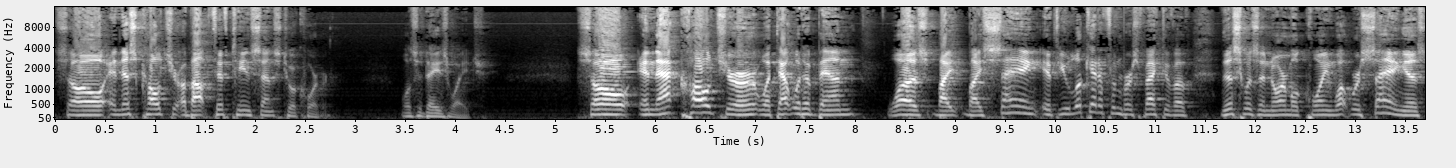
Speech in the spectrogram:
So in this culture, about 15 cents to a quarter was a day's wage. So in that culture, what that would have been was by, by saying, if you look at it from the perspective of this was a normal coin, what we're saying is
